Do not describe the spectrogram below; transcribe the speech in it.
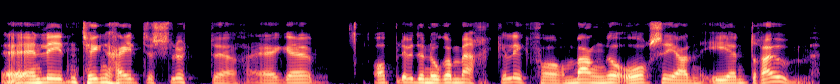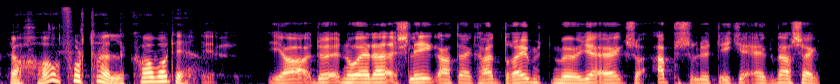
En liten ting helt til slutt der. Jeg eh, opplevde noe merkelig for mange år siden i en drøm. Jaha, fortell. Hva var det? Ja, du, nå er det slik at jeg har drømt mye jeg som absolutt ikke egner seg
